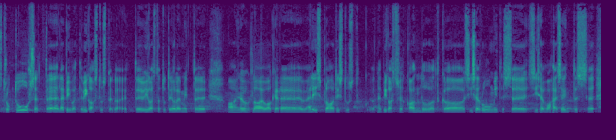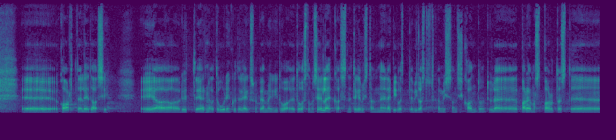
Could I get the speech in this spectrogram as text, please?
struktuursete läbivate vigastustega, et vigastatud ei ole mitte ainult laevakere välisplaadistust, need vigastused kanduvad ka siseruumidesse, sisevaheseintesse, eh, kaartele edasi ja nüüd järgnevate uuringute käigus me peamegi tuva-, tuvastama selle, kas need tegemist on läbivate vigastustega, mis on siis kandunud üle paremast pardast äh,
